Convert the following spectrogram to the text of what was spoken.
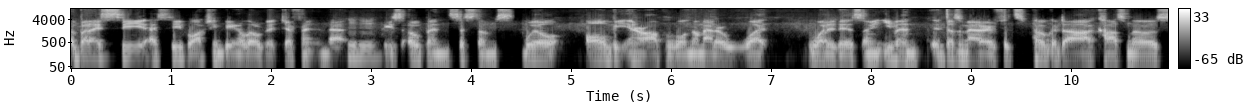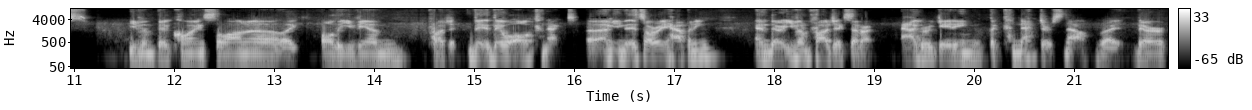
but I see, I see blockchain being a little bit different in that mm-hmm. these open systems will all be interoperable no matter what what it is. I mean, even it doesn't matter if it's Polkadot, Cosmos, even Bitcoin, Solana, like all the EVM project, they, they will all connect. Uh, I mean, it's already happening. And there are even projects that are aggregating the connectors now, right? They're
